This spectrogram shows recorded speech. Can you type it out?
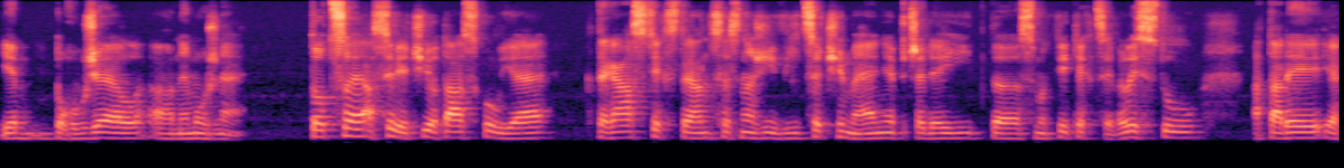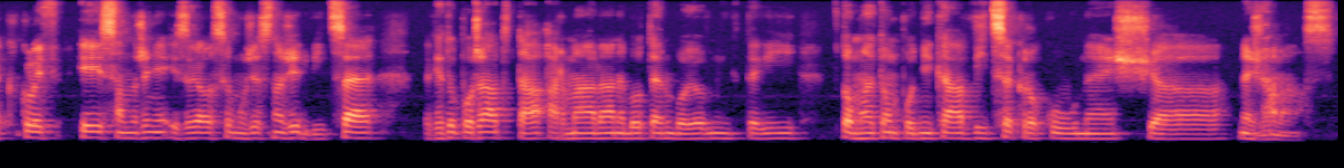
je bohužel nemožné. To, co je asi větší otázkou, je, která z těch stran se snaží více či méně předejít eh, smrti těch civilistů. A tady, jakkoliv i samozřejmě Izrael se může snažit více, tak je to pořád ta armáda nebo ten bojovník, který v tomhle podniká více kroků než, než Hamas.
